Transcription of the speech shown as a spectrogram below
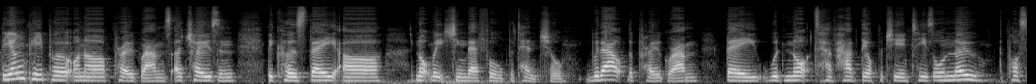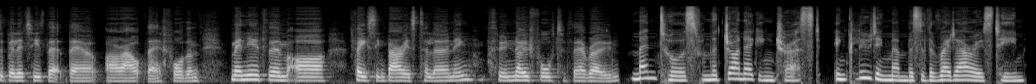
The young people on our programmes are chosen because they are not reaching their full potential. Without the programme, they would not have had the opportunities or know the possibilities that there are out there for them. Many of them are facing barriers to learning through no fault of their own. Mentors from the Jon Egging Trust, including members of the Red Arrows team,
